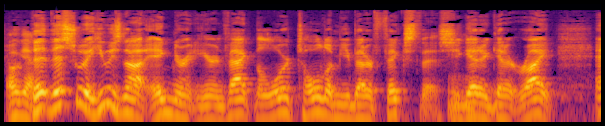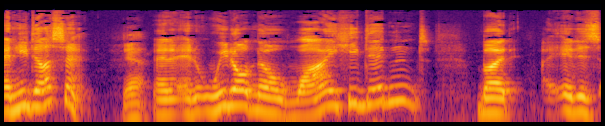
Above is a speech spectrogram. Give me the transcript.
Oh, yeah. Th- this way he was not ignorant here. In fact, the Lord told him, "You better fix this. You got to get it right," and he doesn't. Yeah. and and we don't know why he didn't, but it is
